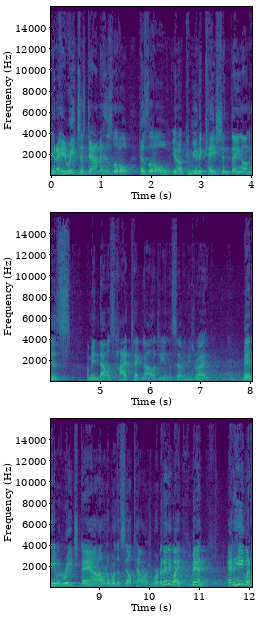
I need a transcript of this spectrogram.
you know, he reaches down to his little, his little, you know, communication thing on his, I mean, that was high technology in the 70s, right? Man, he would reach down. I don't know where the cell towers were, but anyway, man, and he would,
